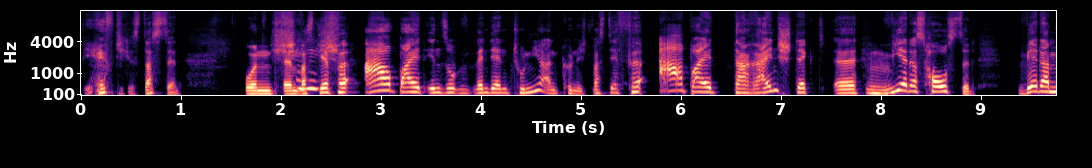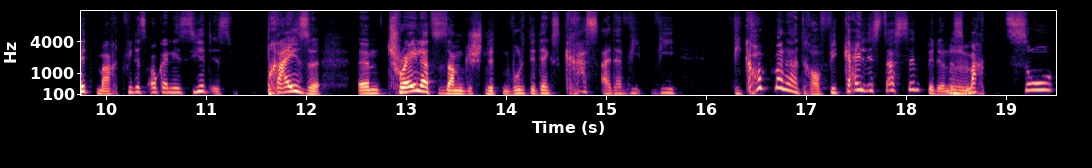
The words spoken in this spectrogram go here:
wie heftig ist das denn? Und ähm, was der für Arbeit in so, wenn der ein Turnier ankündigt, was der für Arbeit da reinsteckt, äh, Mhm. wie er das hostet, wer da mitmacht, wie das organisiert ist, Preise, ähm, Trailer zusammengeschnitten, wo du dir denkst, krass, Alter, wie, wie, wie kommt man da drauf? Wie geil ist das denn bitte? Und es Mhm. macht so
